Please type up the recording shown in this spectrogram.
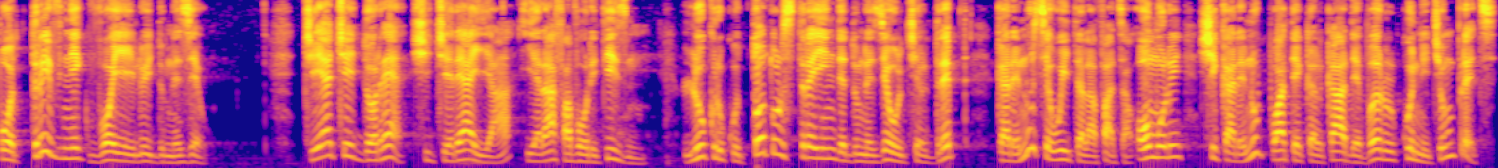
potrivnic voiei lui Dumnezeu. Ceea ce dorea și cerea ea era favoritism, lucru cu totul străin de Dumnezeul cel drept, care nu se uită la fața omului și care nu poate călca adevărul cu niciun preț.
